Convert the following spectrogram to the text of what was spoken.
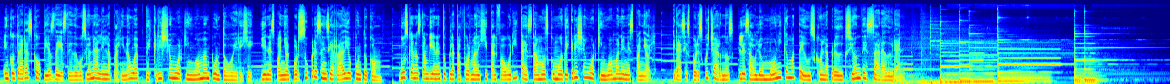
Encontrarás copias de este devocional en la página web de christianworkingwoman.org y en español por su presencia radio.com. Búscanos también en tu plataforma digital favorita, estamos como The Christian Working Woman en español. Gracias por escucharnos, les habló Mónica Mateus con la producción de Sara Durán.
